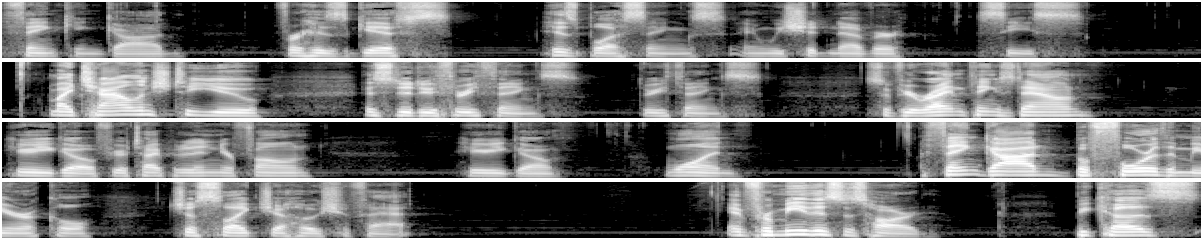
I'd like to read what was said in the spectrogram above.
thanking God for his gifts, his blessings, and we should never cease. My challenge to you is to do three things. Three things. So if you're writing things down, here you go. If you're typing it in your phone, here you go. One, thank God before the miracle, just like Jehoshaphat. And for me, this is hard because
